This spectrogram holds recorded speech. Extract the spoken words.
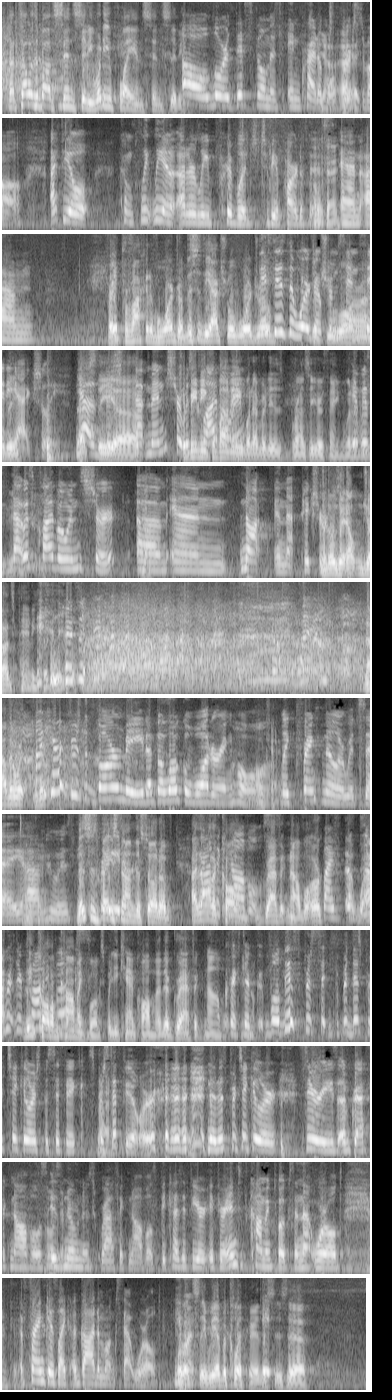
Now, tell us about Sin City. What do you play in Sin City? Oh Lord, this film is incredible. Yeah, first I- of all, I feel completely and utterly privileged to be a part of this. Okay. And um, Very It's- provocative wardrobe. This is the actual wardrobe. this is the wardrobe from Sin City, the- actually. That's yeah, the, sh- uh, that men's shirt was Kabini Clive Kabani, Owen. whatever it is, brassiere thing, whatever. It was that was Clive Owen's shirt, Yeah. um, and not in that picture. And those are Elton John's panties, I believe. Now there were. My there- character's the barmaid at the local watering hole. Okay. Like Frank Miller would say, um, Okay. who is. This is based on the sort of I don't want to Graphic call them graphic novel or By- uh, uh, well, they're- they're we call them comic comic books? but you can't call them that. They're graphic novels. Correct. you know. Well, this this particular specific particular no, this particular series of graphic novels is known as graphic novels because if you're if you're into the comic books in that world, Okay. Frank is like a god amongst that world. You Well, let's see. We have a clip here. This It- is uh,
